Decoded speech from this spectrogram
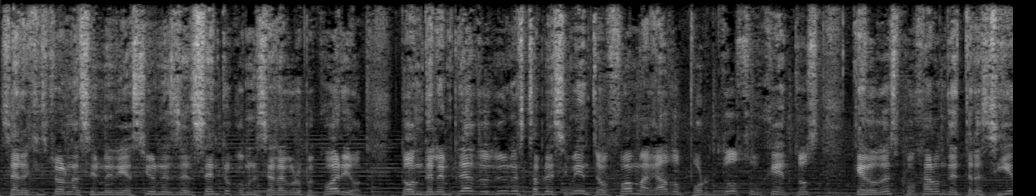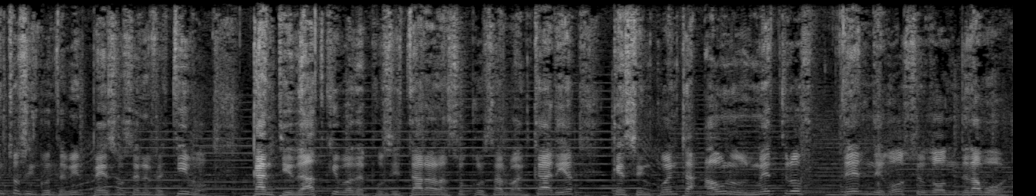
se registró en las inmediaciones del centro comercial agropecuario, donde el empleado de un establecimiento fue amagado por dos sujetos que lo despojaron de 350 mil pesos en efectivo, cantidad que iba a depositar a la sucursal bancaria que se encuentra a unos metros del negocio donde labora.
